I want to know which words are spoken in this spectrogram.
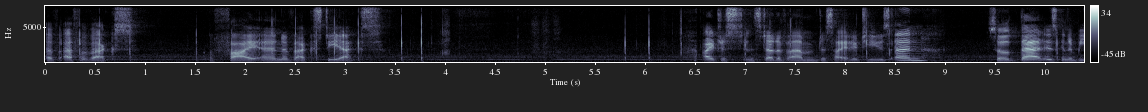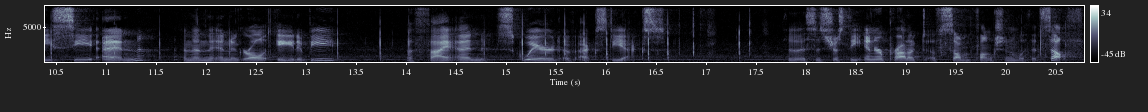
of f of x of phi n of x dx, I just, instead of m, decided to use n. So that is going to be cn, and then the integral a to b of phi n squared of x dx. So this is just the inner product of some function with itself.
